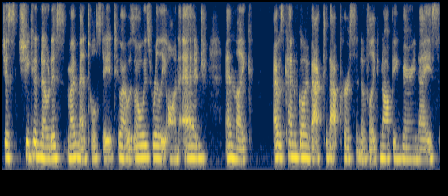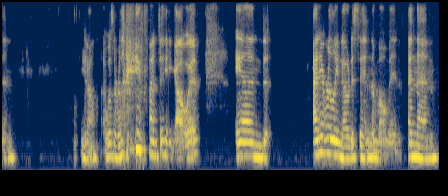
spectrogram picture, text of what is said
just she could notice my mental state too. I was always really on edge and like I was kind of going back to that person of like not being very nice and you know, I wasn't really fun to hang out with. And I didn't really notice it in the moment. And then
